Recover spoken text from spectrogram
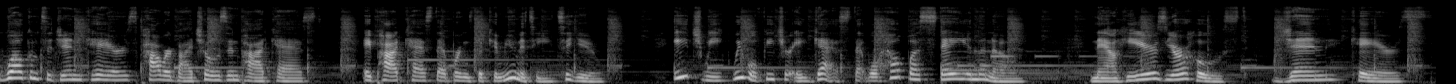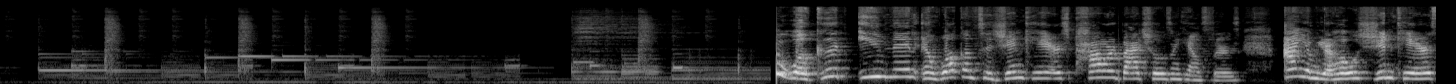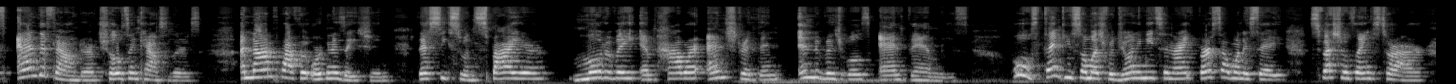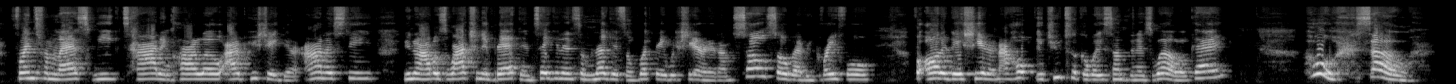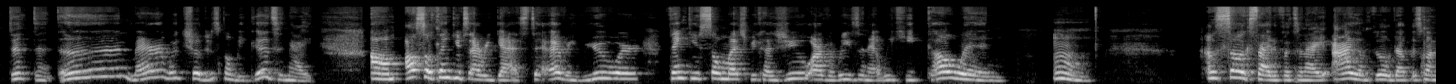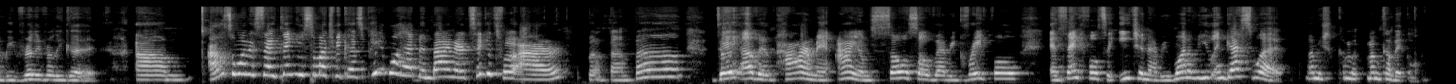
Welcome to Jen Cares, powered by Chosen Podcast, a podcast that brings the community to you. Each week, we will feature a guest that will help us stay in the know. Now, here's your host, Jen Cares. Well, good evening and welcome to Jen Cares, powered by Chosen Counselors. I am your host, Jen Cares, and the founder of Chosen Counselors, a nonprofit organization that seeks to inspire, motivate, empower, and strengthen individuals and families Oh, thank you so much for joining me tonight. First, I want to say special thanks to our friends from last week, Todd and Carlo. I appreciate their honesty. You know, I was watching it back and taking in some nuggets of what they were sharing, and I'm so, so very grateful for all that they shared. And I hope that you took away something as well, okay? Whew, so Dun, dun, dun. Married with children. It's to be good tonight. Um, also, thank you to every guest, to every viewer. Thank you so much because you are the reason that we keep going. Mm. I'm so excited for tonight. I am filled up. It's going to be really, really good. Um, I also want to say thank you so much because people have been buying their tickets for our bum, bum, bum, Day of Empowerment. I am so, so very grateful and thankful to each and every one of you. And guess what? Let me come, let me come back on.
